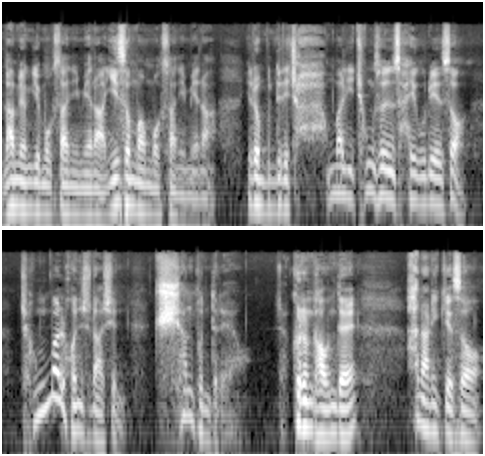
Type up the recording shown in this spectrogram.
남영기 목사님이나 이선만 목사님이나 이런 분들이 정말 이 청소년 사회구리에서 정말 헌신하신 귀한 분들이에요. 자, 그런 가운데 하나님께서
